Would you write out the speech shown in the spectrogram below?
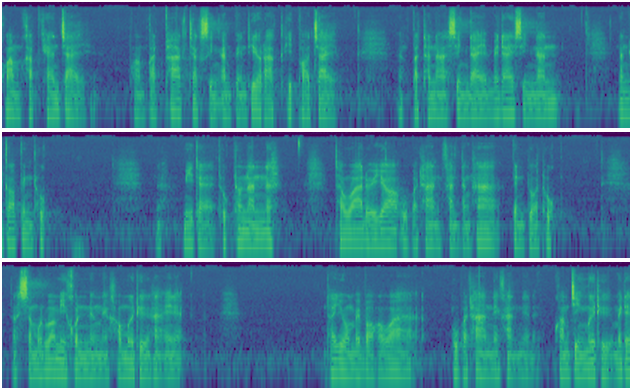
ความขับแค้นใจ ความพัดภาคจากสิ่งอันเป็นที่รักที่พอใจปรารถนาสิ่งใดไม่ได้สิ่งนั้น นั่นก็เป็นทุกข์มีแต่ทุกข์เท่านั้นนะถ้าว่าโดยย่ออุปทานขันธ์ทั้งห้าเป็นตัวทุกข์สมมุติว่ามีคนหนึ่งเนี่ยเขามือถือหายเนี่ยถ้าโยมไปบอกเขาว่า อุปทานในขันเนี่ยความจริงมือถือไม่ได้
